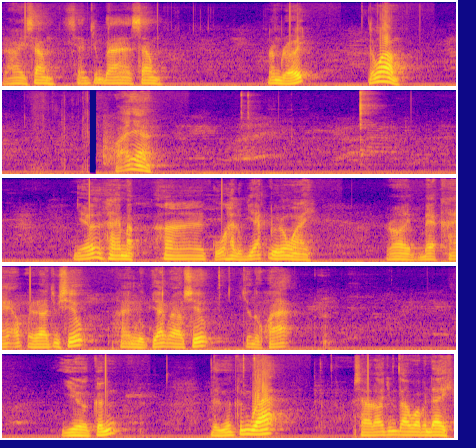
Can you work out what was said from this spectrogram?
Rồi, xong. Xem chúng ta xong. Năm rưỡi. Đúng không? Khóa nha. Nhớ hai mặt hai, của hai lục giác đưa ra ngoài. Rồi bẹt hai ốc này ra chút xíu hai lục giác ra xíu cho nó khóa vừa cứng đừng có cứng quá. Sau đó chúng ta qua bên đây.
